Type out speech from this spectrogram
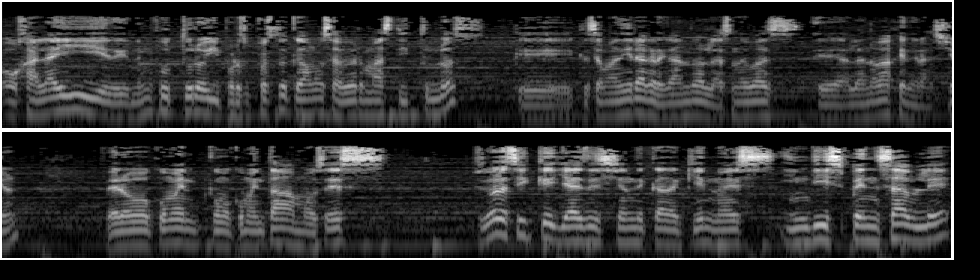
Ojalá y en un futuro, y por supuesto que vamos a ver más títulos que, que se van a ir agregando a las nuevas, eh, a la nueva generación. Pero como, como comentábamos, es, pues ahora sí que ya es decisión de cada quien, no es indispensable,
